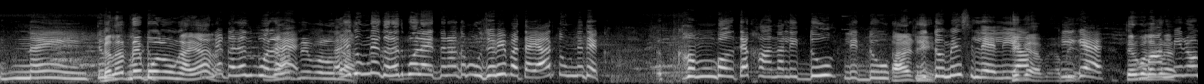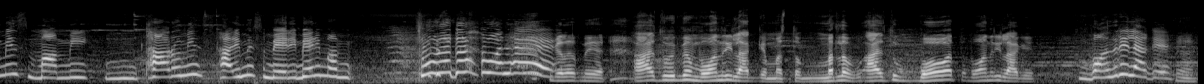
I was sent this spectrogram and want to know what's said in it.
नहीं तुम गलत नहीं बोलूँगा यार। तुमने गलत बोला गलत है। नहीं बोलूँगा। अरे तुमने गलत बोला इतना तो मुझे भी पता यार तुमने देख हम बोलते हैं खाना लिद्दू लिद्दू। हाँ, लिद्दू मीन्स ले लिया ठीक है, मामी रो मीन्स मामी थारो मीन्स थारी मीन्स मेरी मेरी मामी। तुमने गलत बोला है? गलत नहीं है। आज तू एकदम बॉन्डरी लाग के मस्त। मतलब आज तू बहुत बॉन्डरी लागे। बंदरी लगे? हाँ।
